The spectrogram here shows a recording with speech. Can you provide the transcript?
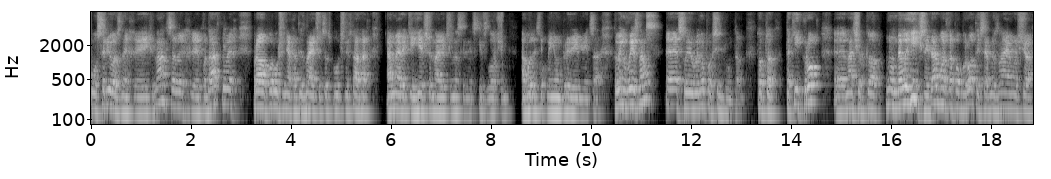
у серйозних фінансових, податкових правопорушеннях, а ти знаєш, що це в Сполучених Штатах Америки гірше навіть, ніж насильницький злочин, або десь як мінімум прирівнюється, то він визнав е, свою вину по всім пунктам. Тобто такий крок, е, начебто, ну нелогічний, да, можна поборотися. Ми знаємо, що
